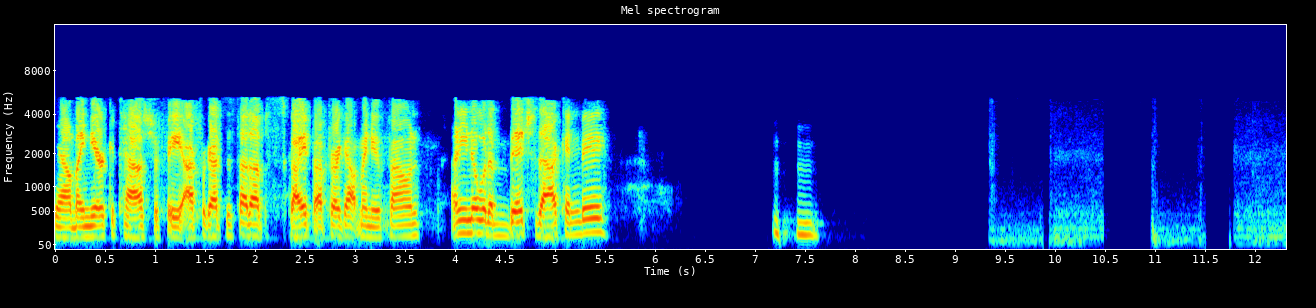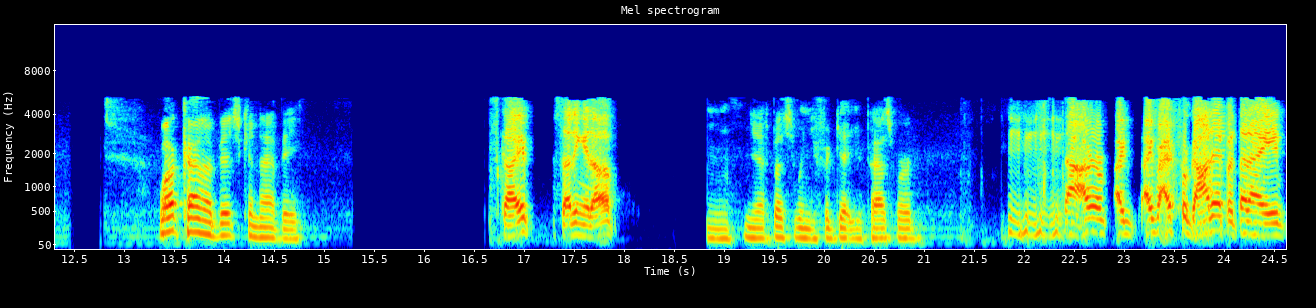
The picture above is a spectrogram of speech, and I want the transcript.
Yeah, my near catastrophe. I forgot to set up Skype after I got my new phone. And you know what a bitch that can be? What kind of bitch can that be? Skype, setting it up. Mm, yeah, especially when you forget your password. Nah, I, I, I, I forgot it, but then I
